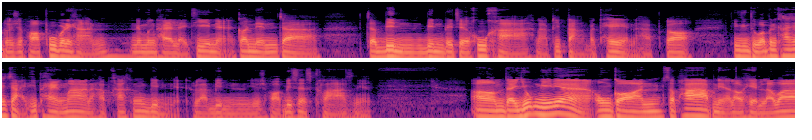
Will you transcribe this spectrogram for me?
โดยเฉพาะผู้บริหารในเมืองไทยหลายที่เนี่ยก็เน้นจะจะบินบินไปเจอคู่ค้านะที่ต่างประเทศนะครับ ก็จริงๆถือว่าเป็นค่าใช้จ่ายที่แพงมากนะครับ ค่าเครื่องบินเนี่ยเวลาบินโดยเฉพาะ business class เนี่ยแต่ยุคนี้เนี่ยองค์กรสภาพเนี่ยเราเห็นแล้วว่า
